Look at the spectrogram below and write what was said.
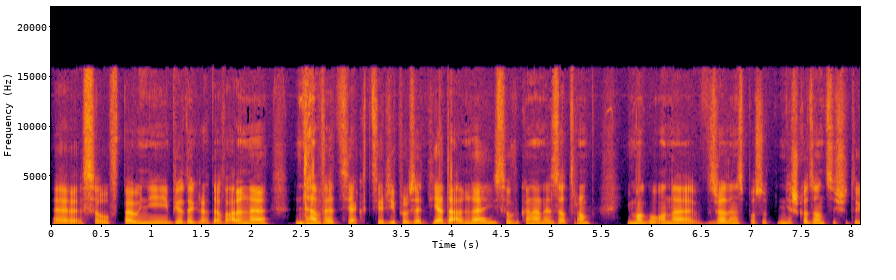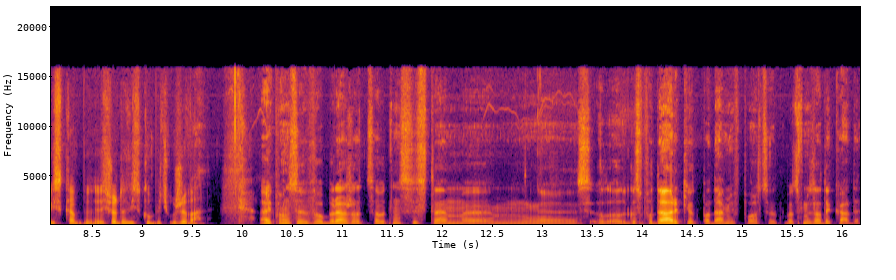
e, są w pełni biodegradowalne, nawet jak twierdzi producent jadalne i są wykonane z otrąb i mogą one w żaden sposób nieszkodzący środowisku być używane. A jak pan sobie wyobraża cały ten system gospodarki odpadami w Polsce, powiedzmy za dekadę?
